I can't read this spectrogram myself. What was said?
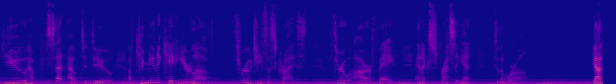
you have set out to do of communicating your love through Jesus Christ, through our faith, and expressing it to the world. God,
